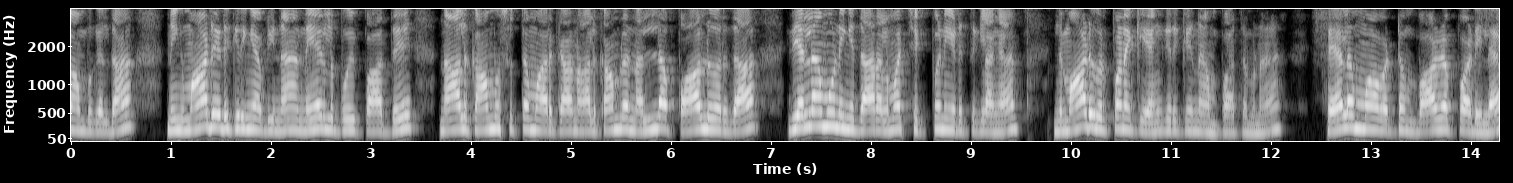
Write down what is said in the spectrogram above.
காம்புகள் தான். நீங்கள் மாடு எடுக்கிறீங்க அப்படின்னா நேரில் போய் பார்த்து நாலு காம்பு சுத்தமாக இருக்கா? நாலு காம்பில் நல்லா பால் வருதா? இது எல்லாமும் நீங்கள் தாராளமாக செக் பண்ணி எடுத்துக்கலாங்க. இந்த மாடு விற்பனைக்கு எங்கே இருக்குதுன்னு நம்ம பார்த்தோம்னா சேலம் மாவட்டம் வாழப்பாடியில்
